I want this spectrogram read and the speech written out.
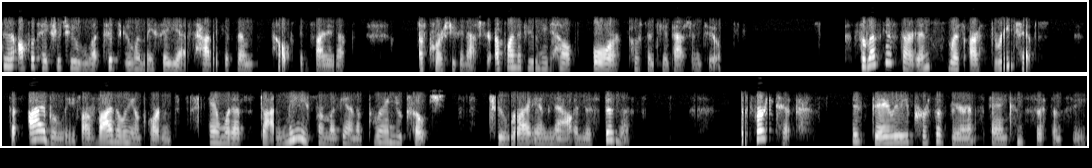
then it also takes you to what to do when they say yes, how to get them help in signing up. Of course, you can ask your upline if you need help or post Team Passion too. So let's get started with our three tips that I believe are vitally important and what has gotten me from, again, a brand new coach to where I am now in this business. The first tip is daily perseverance and consistency.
